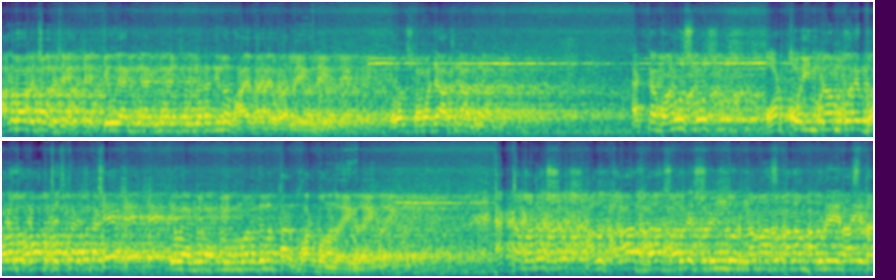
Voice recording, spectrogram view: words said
ভালোভাবে চলছে। কেউ একজন মেরে দিল, ভাই ভাই ঝগড়া লেগে। এরকম সমাজে আছে না? একটা মানুষ অর্থ ইনকাম করে বড় লোক হওয়ার চেষ্টা করছে, কেউ একজন পিন মরে দিল, তার ঘর বন্ধ হয়ে গেল। একটা মানুষ ভালো চাষবাস করে সুন্দর নামাজ কালাম পড়ে রাস্তা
